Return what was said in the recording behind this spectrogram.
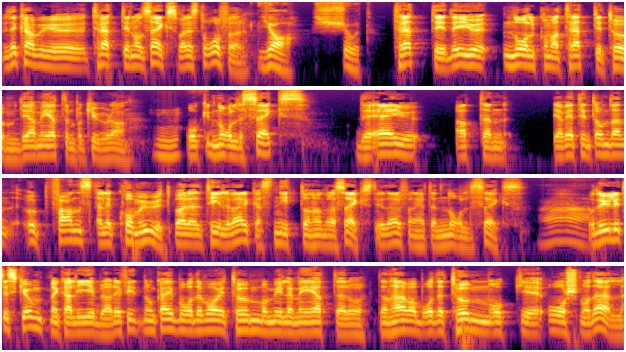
det kan vi ju 3006 vad det står för. Ja, shoot. 30, det är ju 0,30 tum diametern på kulan. Mm. Och 06, det är ju att den jag vet inte om den uppfanns eller kom ut, började tillverkas 1906. Det är därför den heter 06. Ah. Och det är ju lite skumt med kalibrar. de kan ju både vara i tum och millimeter och den här var både tum och eh, årsmodell.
